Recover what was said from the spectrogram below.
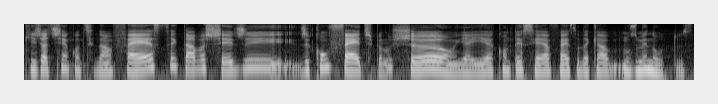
que já tinha acontecido uma festa e estava cheio de, de confete pelo chão. E aí ia acontecer a festa daqui a uns minutos.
